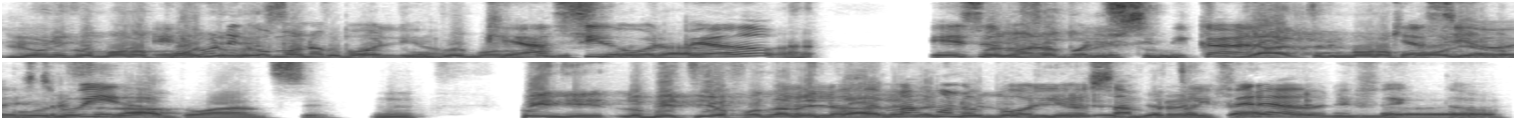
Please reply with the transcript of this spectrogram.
El único monopolio, que ha sido golpeado eh? es el monopolio sindical, que ha sido destruido. Los demás monopolios han proliferado, en efecto.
